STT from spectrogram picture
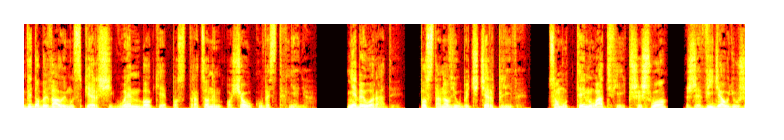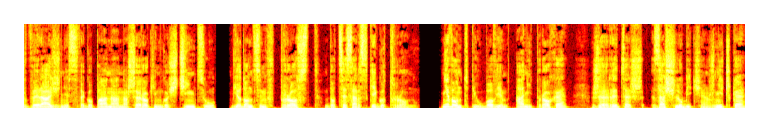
wydobywały mu z piersi głębokie po straconym osiołku westchnienia. Nie było rady. Postanowił być cierpliwy, co mu tym łatwiej przyszło, że widział już wyraźnie swego pana na szerokim gościńcu, wiodącym wprost do cesarskiego tronu. Nie wątpił bowiem ani trochę, że rycerz zaślubi księżniczkę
